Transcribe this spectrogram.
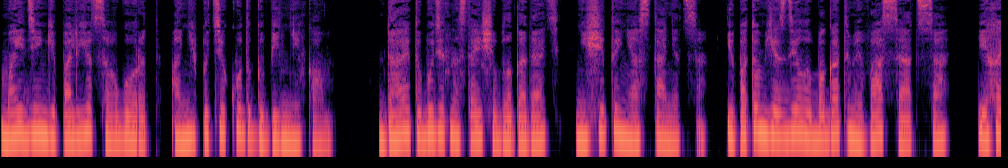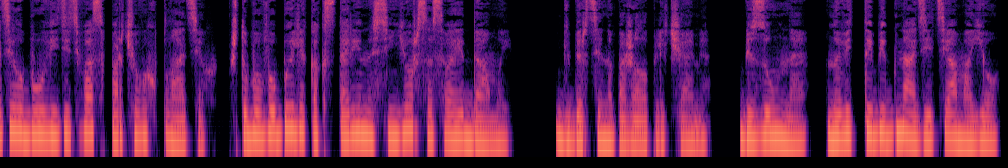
Мои деньги польются в город, они потекут к беднякам. Да, это будет настоящая благодать, нищеты не останется. И потом я сделаю богатыми вас и отца. Я хотела бы увидеть вас в парчевых платьях, чтобы вы были как старинный сеньор со своей дамой. Гюбертина пожала плечами. Безумная, но ведь ты бедна, дитя мое.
